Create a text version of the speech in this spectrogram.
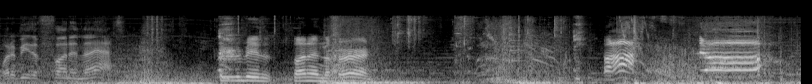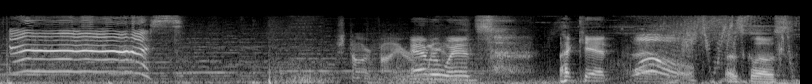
What'd be the fun in that? It would be the fun in the burn. Ah! No! Yes! Starfire Amber wins. wins. I can't. Whoa! That's close.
